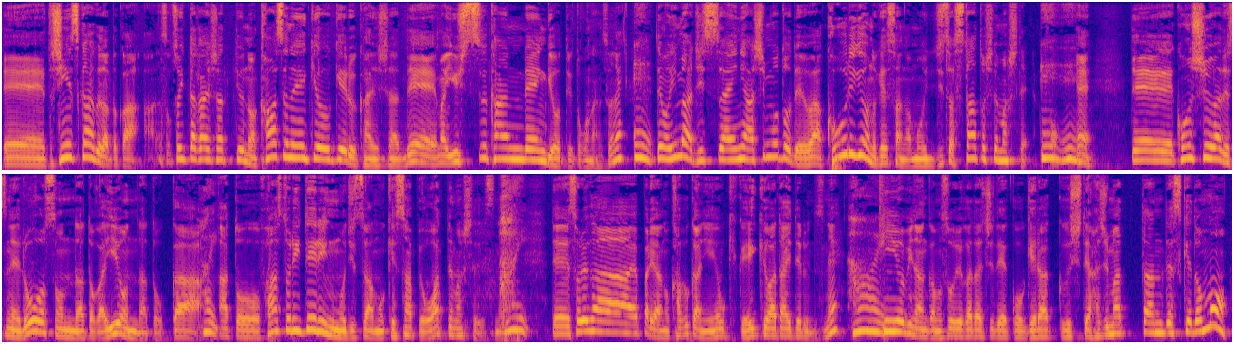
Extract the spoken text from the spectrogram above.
えっ、ー、と、新越科学だとか、そういった会社っていうのは、為替の影響を受ける会社で、まあ、輸出関連業っていうところなんですよね。ええ、でも今実際に足元では、小売業の決算がもう実はスタートしてまして、ええええ。で、今週はですね、ローソンだとかイオンだとか、はい、あと、ファーストリテイリングも実はもう決算発表終わってましてですね、はい、で、それがやっぱりあの株価に大きく影響を与えてるんですね。はい、金曜日なんかもそういう形でこう下落して始まったんですけども、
